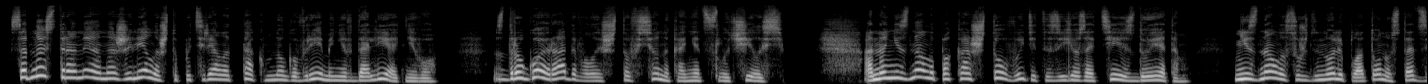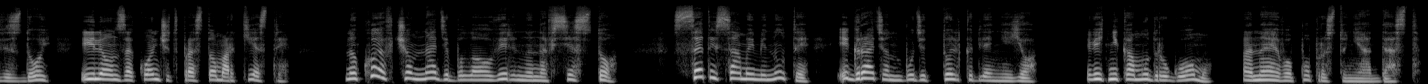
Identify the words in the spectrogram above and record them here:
С одной стороны, она жалела, что потеряла так много времени вдали от него. С другой радовалась, что все наконец случилось. Она не знала пока, что выйдет из ее затеи с дуэтом. Не знала, суждено ли Платону стать звездой, или он закончит в простом оркестре. Но кое в чем Надя была уверена на все сто. С этой самой минуты играть он будет только для нее, ведь никому другому она его попросту не отдаст.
